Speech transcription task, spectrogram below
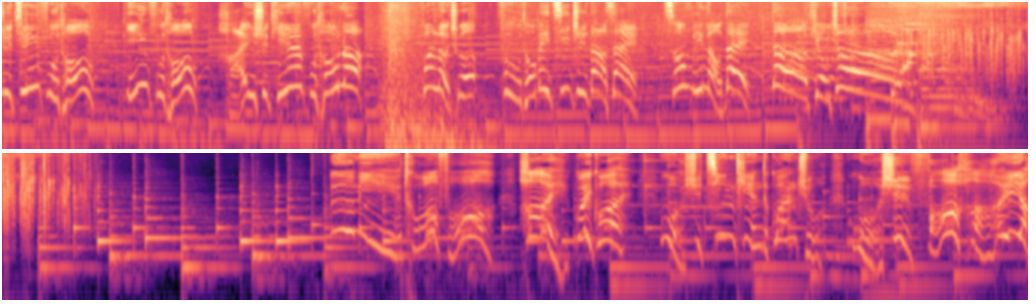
是金斧头、银斧头还是铁斧头呢？欢乐车斧头杯机制大赛，聪明脑袋大挑战。阿弥陀佛，嗨，乖乖，我是今天的关主，我是法海呀。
